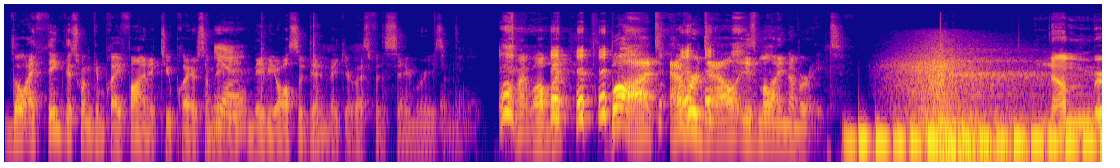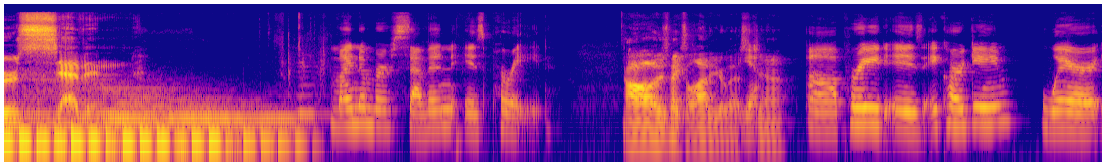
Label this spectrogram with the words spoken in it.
Though I think this one can play fine at two players, so maybe Yeah. maybe you also didn't make your list for the same reason. All right, well, but but Everdell is my number eight. Number seven. My number seven is Parade. Oh, this makes a lot of your list. Yeah. Yeah. Uh, Parade is a card game where it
